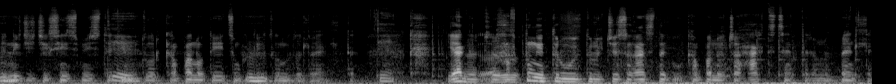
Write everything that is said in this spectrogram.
Би нэг жижиг сенсмистэй тийм зүгээр компаниудын эзэн бүтээгдэхүүнүүд бол байна л да. Яг хавтан эдэр үйлдвэрлэжсэн ганц нэг компани байж байгаа хакт центр юмнууд байна л.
